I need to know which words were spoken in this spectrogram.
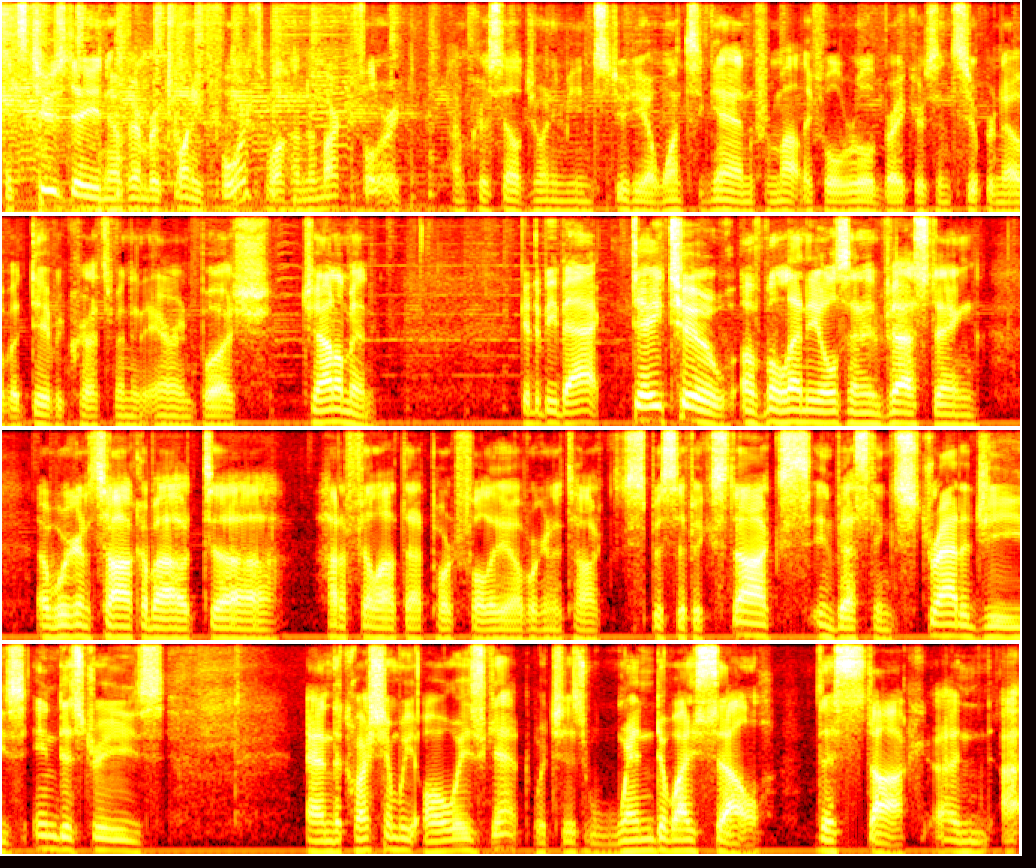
It's Tuesday, November 24th. Welcome to Market Foolery. I'm Chris Hill. Joining me in studio once again from Motley Fool Rule Breakers and Supernova, David Kretzmann and Aaron Bush. Gentlemen, Good to be back. day two of Millennials and Investing. Uh, we're going to talk about uh, how to fill out that portfolio. We're going to talk specific stocks, investing strategies, industries, and the question we always get, which is when do I sell this stock? And I,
